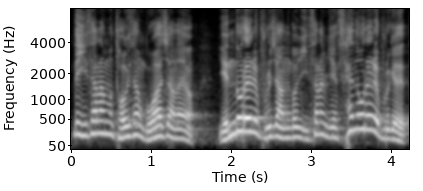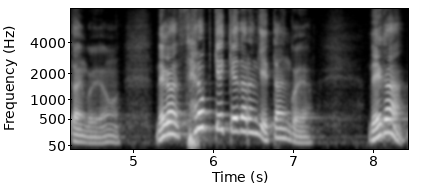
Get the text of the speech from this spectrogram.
근데 이 사람은 더 이상 뭐 하지 않아요. 옛 노래를 부르지 않는 거지 이 사람이 이제 새 노래를 부르게 됐다는 거예요. 내가 새롭게 깨달은 게 있다는 거예요. 내가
